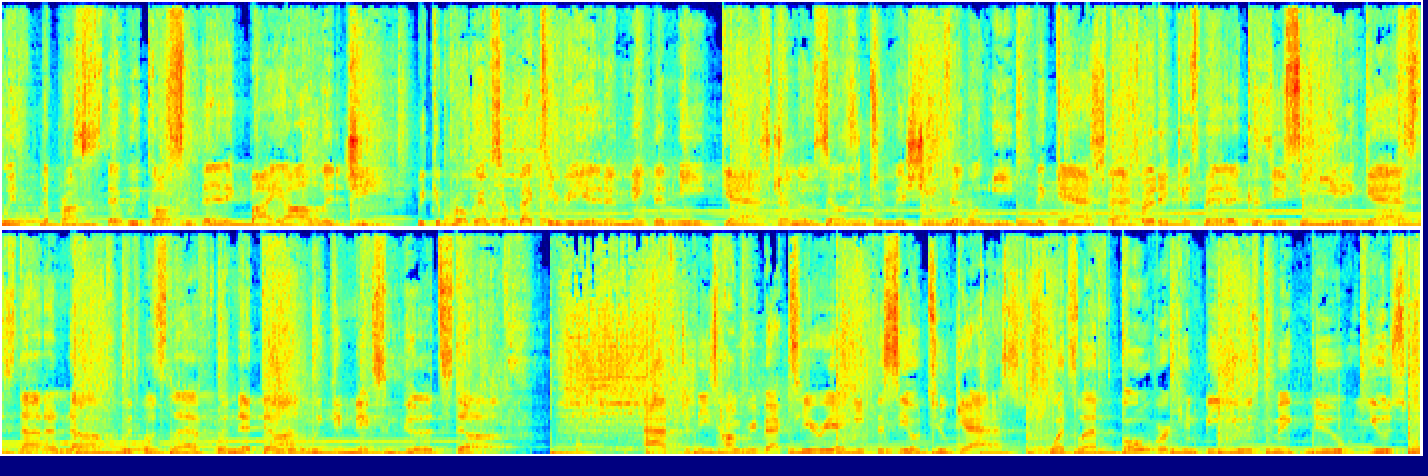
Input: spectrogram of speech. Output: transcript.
with the process that we call synthetic biology. We can program some bacteria to make them eat gas, turn those cells into machines that will eat the gas fast. But it gets better cause you see, eating gas is not enough. With what's left, when they're done, we can make some good stuff. After these hungry bacteria eat the CO2 gas, what's left over can be used to make new, useful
